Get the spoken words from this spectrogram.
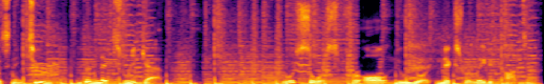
listening to the Knicks Recap, your source for all New York Knicks related content.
